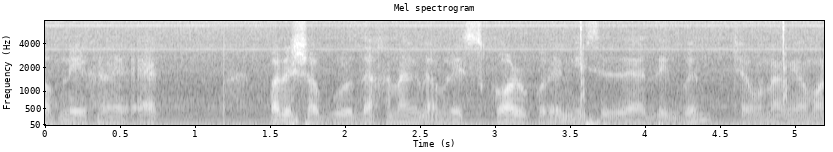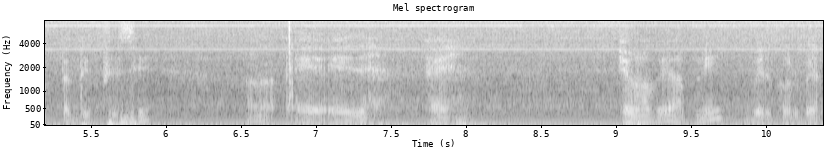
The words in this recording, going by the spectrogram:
আপনি এখানে একবারে সবগুলো দেখা না গেলে আপনি স্ক্রল করে নিচে যায় দেখবেন যেমন আমি আমারটা দেখতেছি হ্যাঁ, এভাবে আপনি বের করবেন।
